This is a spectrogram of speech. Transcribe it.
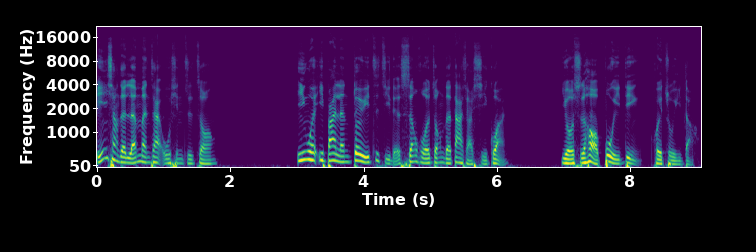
影响着人们在无形之中。因为一般人对于自己的生活中的大小习惯，有时候不一定会注意到，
